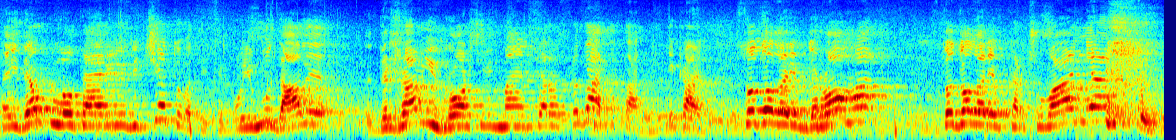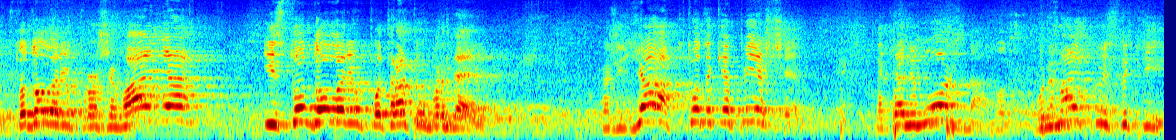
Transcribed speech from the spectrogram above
та йде в бухгалтерію відчитуватися, бо йому дали державні гроші, він має все розказати. Так, і каже, 100 доларів дорога, 100 доларів харчування, 100 доларів проживання і 100 доларів потратив в борделі. Каже, як? Хто таке пише? Таке не можна. Бо немає такої статті,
